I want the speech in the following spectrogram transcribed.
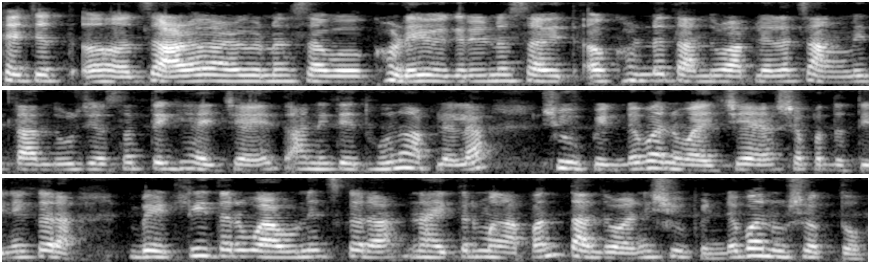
त्याच्यात जाळं आळं नसावं खडे वगैरे नसावेत अखंड तांदूळ आपल्याला चांगले तांदूळ जे असतात ते घ्यायचे आहेत आणि ते धुवून आपल्याला शिवपिंड बनवायचे आहे अशा पद्धतीने करा. भेटली तर वाळूनच करा नाहीतर मग आपण तांदूळ आणि शिवपिंड बनवू शकतो.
